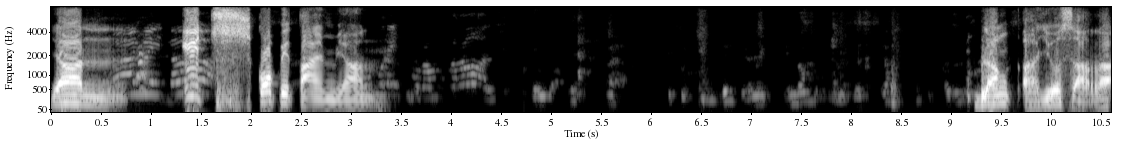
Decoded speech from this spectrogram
Yan. It's coffee time yan. Blank ayos Sara.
